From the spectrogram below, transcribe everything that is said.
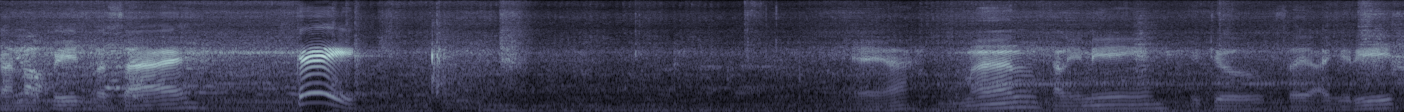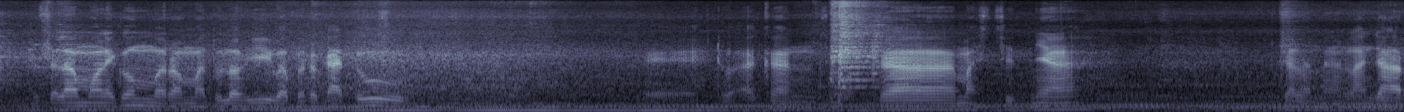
kanopi selesai. Oke. Oke ya teman kali ini video saya akhiri. Assalamualaikum warahmatullahi wabarakatuh. Oke, doakan semoga masjidnya jalan dengan lancar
